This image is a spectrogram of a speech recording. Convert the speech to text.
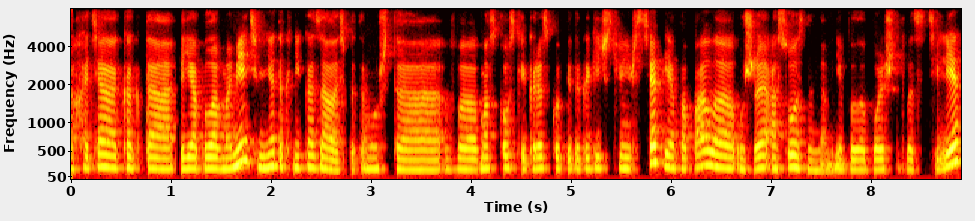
хотя когда я была в моменте, мне так не казалось, потому что в Московский городской педагогический университет я попала уже осознанно, мне было больше 20 лет,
